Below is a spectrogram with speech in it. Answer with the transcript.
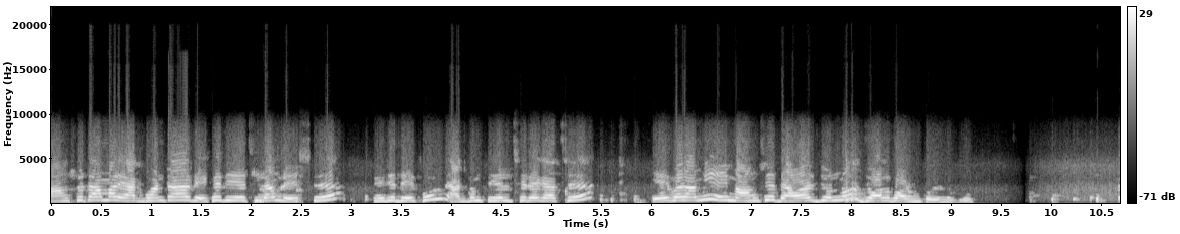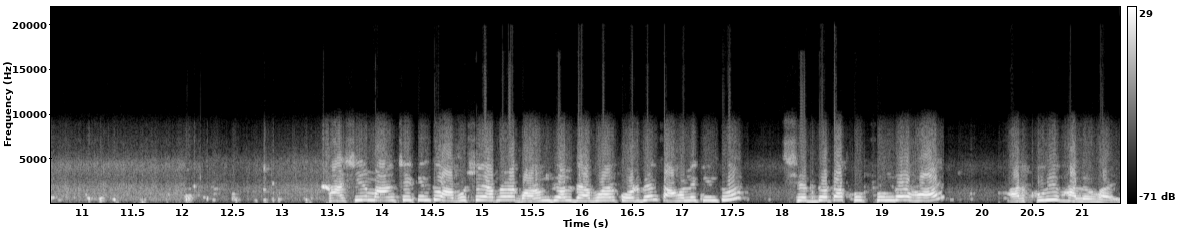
মাংসটা আমার এক ঘণ্টা রেখে দিয়েছিলাম রেস্টে এই যে দেখুন, একদম তেল ছেড়ে গেছে। এবার আমি এই মাংসে দেওয়ার জন্য জল গরম করে নেব। খাসির মাংসে কিন্তু অবশ্যই আপনারা গরম জল ব্যবহার করবেন, তাহলে কিন্তু সেদ্ধটা খুব সুন্দর হয় আর খুবই ভালো হয়।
